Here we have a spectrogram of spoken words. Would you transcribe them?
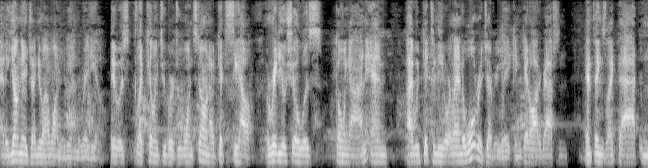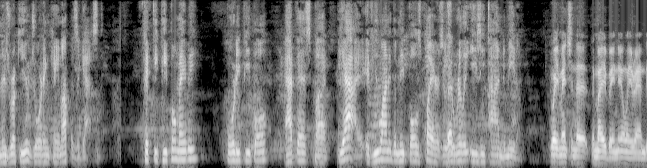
at a young age, I knew I wanted to be on the radio. It was like killing two birds with one stone. I would get to see how a radio show was going on, and I would get to meet Orlando Woolridge every week and get autographs and, and things like that. In his rookie year, Jordan came up as a guest. 50 people, maybe 40 people at this. But yeah, if you wanted to meet Bulls players, it was a really easy time to meet them. Well, you mentioned that there may have been only around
